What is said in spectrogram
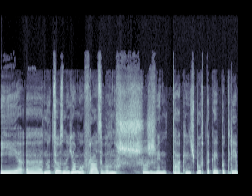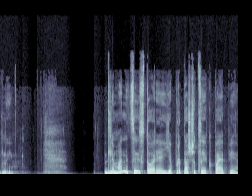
І е, ну, цього знайомого фраза була: ну що ж він так? Він ж був такий потрібний. Для мене ця історія є про те, що це як Пепі.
